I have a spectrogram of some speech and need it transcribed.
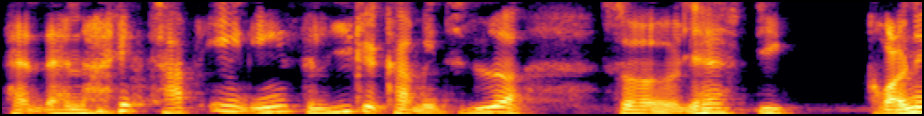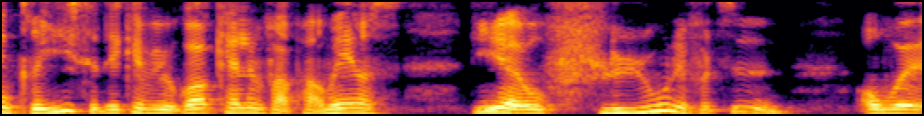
han, han har ikke tabt en eneste ligakamp indtil videre, så ja, de grønne grise, det kan vi jo godt kalde dem fra Parmeters, de er jo flyvende for tiden. Og øh,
